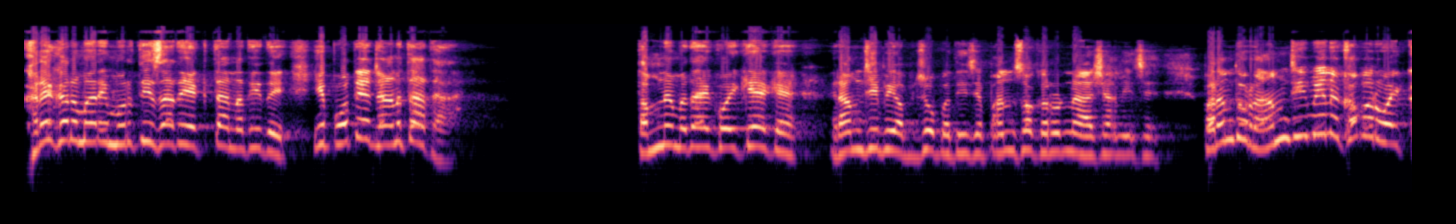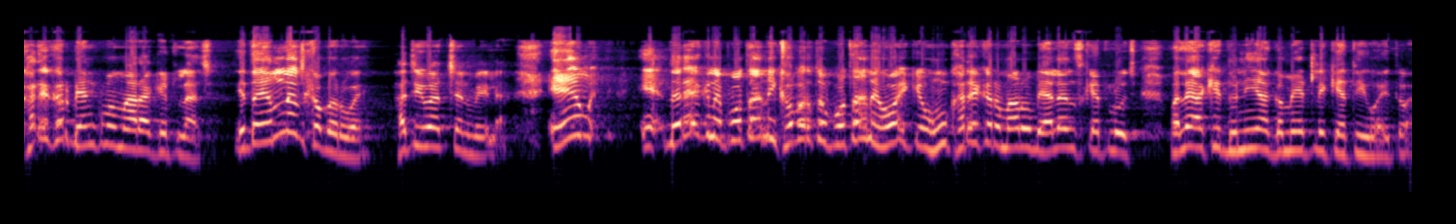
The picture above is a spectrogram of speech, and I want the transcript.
ખરેખર મારી મૂર્તિ સાથે એકતા નથી થઈ. એ પોતે જાણતા હતા. તમને બધાએ કોઈ કહે કે રામજીભાઈ અબજોપતિ છે, પાંચસો કરોડના આસામી છે. પરંતુ રામજીભાઈને ખબર હોય, ખરેખર બેંકમાં મારા કેટલા છે? એ તો એમને જ ખબર હોય. સાચી વાત છે ને વહેલા એમ, એ દરેકને પોતાની ખબર તો પોતાને હોય કે હું ખરેખર મારું બેલેન્સ કેટલું છે? ભલે આખી દુનિયા ગમે એટલી કહેતી હોય તો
